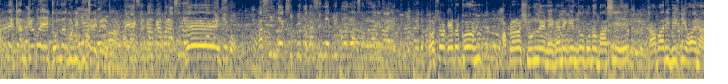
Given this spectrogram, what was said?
আপনার কাম কি এই ঠোঙ্গা গুনি গুছাইবেন। দর্শক এতক্ষণ আপনারা শুনলেন এখানে কিন্তু কোনো বাসি খাবারই বিক্রি হয় না।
